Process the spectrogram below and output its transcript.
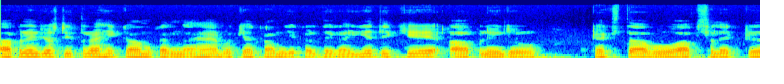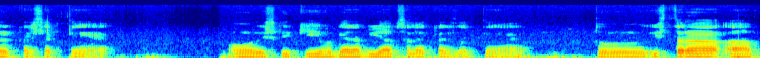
आपने जस्ट इतना ही काम करना है वह क्या काम ये कर देगा? ये देखिए, आपने जो टेक्स्ट था वो आप सेलेक्ट कर सकते हैं। और इसकी की वगैरह भी आप सेलेक्ट कर सकते हैं। तो इस तरह आप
